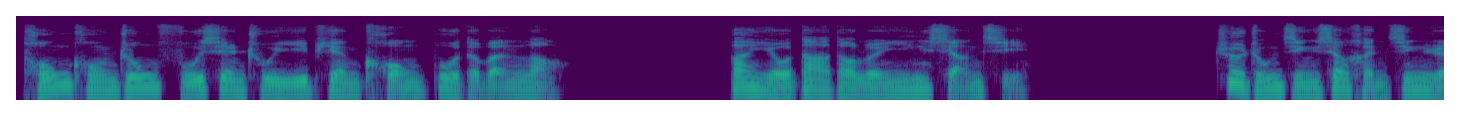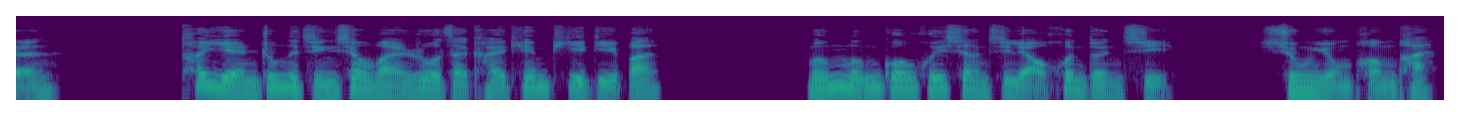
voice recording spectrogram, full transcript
瞳孔中浮现出一片恐怖的纹络，伴有大道轮音响起。这种景象很惊人，他眼中的景象宛若在开天辟地般，蒙蒙光辉像极了混沌气，汹涌澎湃。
